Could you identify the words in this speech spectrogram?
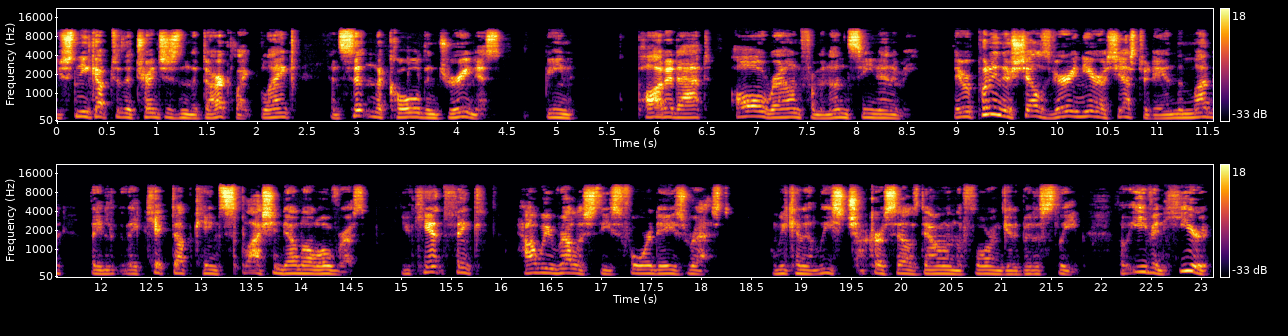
You sneak up to the trenches in the dark like blank and sit in the cold and dreariness, being potted at all round from an unseen enemy. They were putting their shells very near us yesterday, and the mud they, they kicked up came splashing down all over us. You can't think how we relish these four days' rest when we can at least chuck ourselves down on the floor and get a bit of sleep. Though even here,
